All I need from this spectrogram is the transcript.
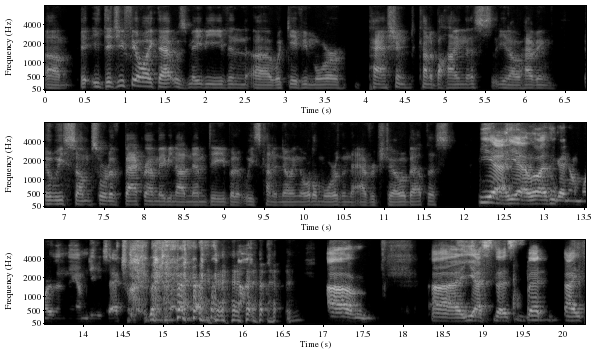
Um, it, did you feel like that was maybe even uh, what gave you more passion kind of behind this? You know, having at least some sort of background, maybe not an MD, but at least kind of knowing a little more than the average Joe about this? Yeah, yeah. Well, I think I know more than the MDs actually. But um, uh, yes, this, that I,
